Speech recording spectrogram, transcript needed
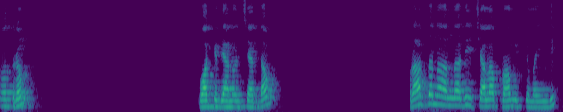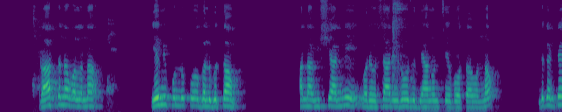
స్తోత్రం. వాక్య ధ్యానం చేద్దాం. ప్రార్థన అన్నది చాలా ప్రాముఖ్యమైంది. ప్రార్థన వలన ఏమి పొందుకోగలుగుతాం అన్న విషయాన్ని మరోసారి ఈరోజు ధ్యానం చేయబోతూ ఉన్నాం. ఎందుకంటే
